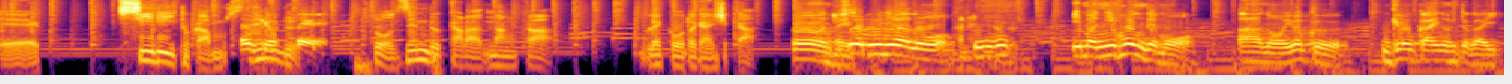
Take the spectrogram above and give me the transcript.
ーえー CD とかも全部、そう、全部からなんか、レコード会社が、うん、ちなみにあの金、今日本でも、あの、よく業界の人が言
